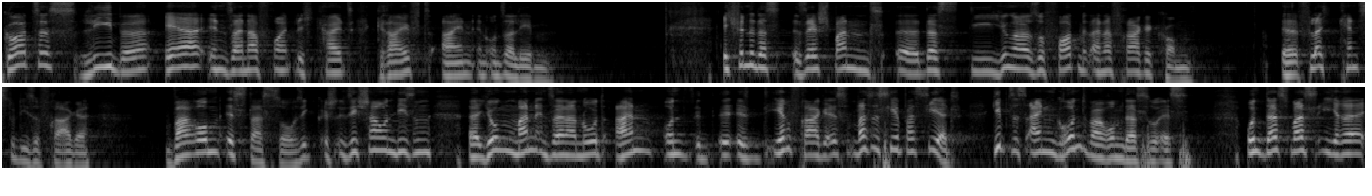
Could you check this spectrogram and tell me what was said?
Gottes Liebe, er in seiner Freundlichkeit greift ein in unser Leben. Ich finde das sehr spannend, äh, dass die Jünger sofort mit einer Frage kommen. Äh, vielleicht kennst du diese Frage. Warum ist das so? Sie, sie schauen diesen äh, jungen Mann in seiner Not an und äh, ihre Frage ist, was ist hier passiert? Gibt es einen Grund, warum das so ist? Und das, was ihre,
